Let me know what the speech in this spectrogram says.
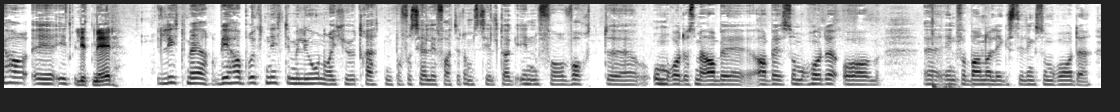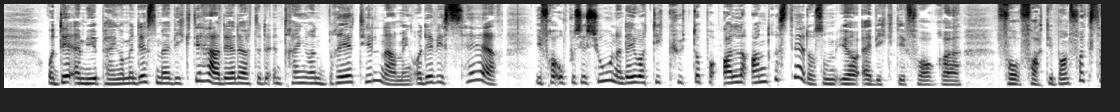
Har, eh, i... Litt mer? Litt mer. Vi har brukt 90 millioner i 2013 på forskjellige fattigdomstiltak innenfor vårt uh, område, som er arbeid, arbeidsområdet, og uh, innenfor barne- og likestillingsområdet. Og det er mye penger. Men det som er viktig her, det er at en trenger en bred tilnærming. Og det vi ser fra opposisjonen, det er jo at de kutter på alle andre steder som er viktig for, eh, for fattige barn. F.eks.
